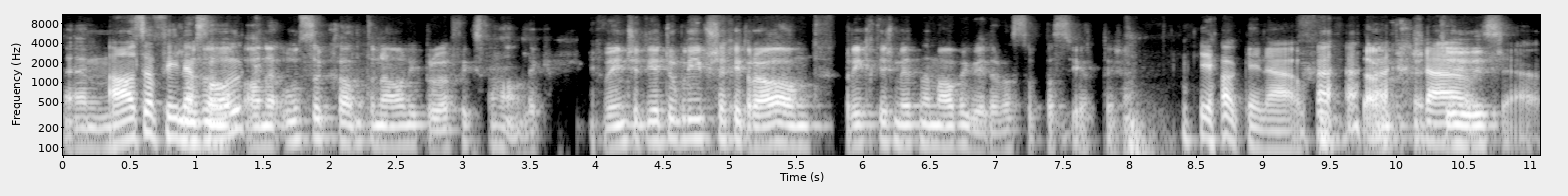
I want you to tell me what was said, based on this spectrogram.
Ähm, also viel Erfolg. An eine außerkantonale Berufungsverhandlung. Ich wünsche dir, du bleibst ein bisschen dran und berichtest mit einem Abend wieder, was so passiert ist. Ja, genau. Danke. ciao, Tschüss. Ciao.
